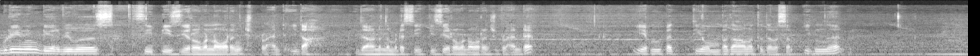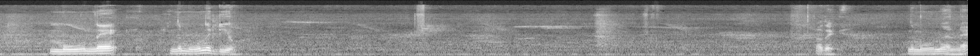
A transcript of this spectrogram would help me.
Good evening dear viewers C P zero one orange plant ഇതാ ഇതാണ് നമ്മുടെ C P zero one orange plant എൺപത്തി ഒമ്പതാമത്തെ ദിവസം. ഇന്ന് മൂന്ന് ഇന്ന് മൂന്നില്ലയോ അതെ ഇന്ന് മൂന്ന് തന്നെ.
